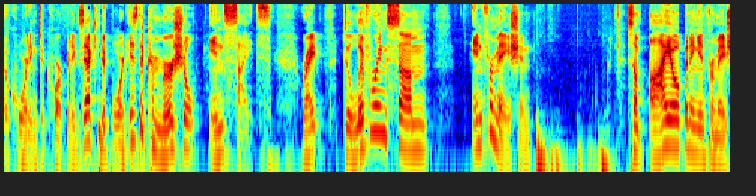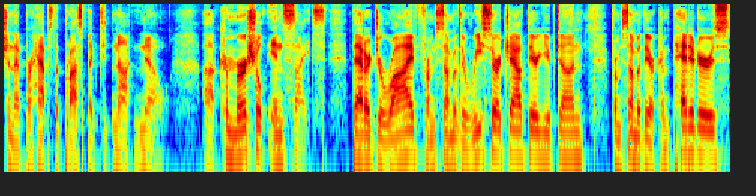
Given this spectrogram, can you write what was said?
according to Corporate Executive Board, is the commercial insights, right? Delivering some information, some eye-opening information that perhaps the prospect did not know. Uh, commercial insights that are derived from some of the research out there you've done, from some of their competitors,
